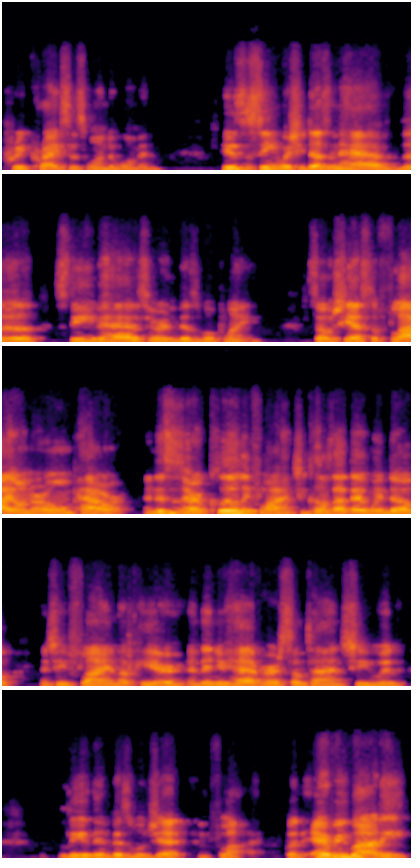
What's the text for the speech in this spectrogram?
pre-crisis Wonder Woman here's the scene where she doesn't have the Steve has her invisible plane. So she has to fly on her own power. And this is her clearly flying. She comes out that window and she's flying up here. And then you have her, sometimes she would leave the invisible jet and fly. But everybody,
